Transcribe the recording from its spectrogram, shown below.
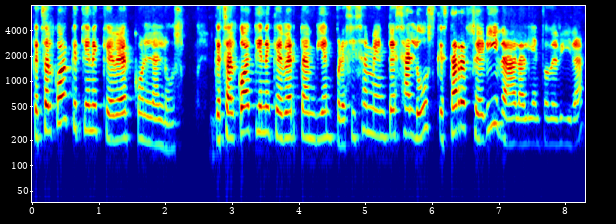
Quetzalcoatl que tiene que ver con la luz. Quetzalcoatl tiene que ver también precisamente esa luz que está referida al aliento de vida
